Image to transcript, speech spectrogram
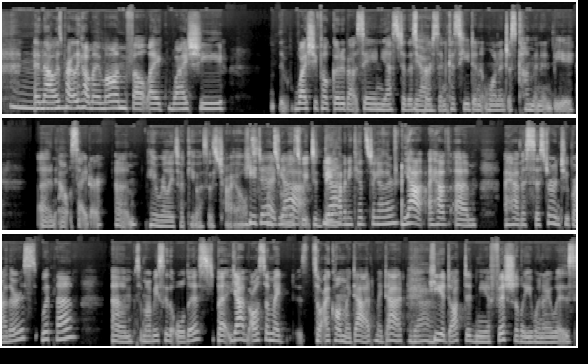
and that was Mm. partly how my mom felt like why she why she felt good about saying yes to this Yeah. person because he didn't want to just come in and be an outsider um He really took you as his child. He did, That's really yeah. sweet. Did they Yeah. have any kids together? yeah i have um i have a sister and two brothers with them um so i'm obviously the oldest but yeah also my so i call him my dad my dad Yeah. he adopted me officially when I was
